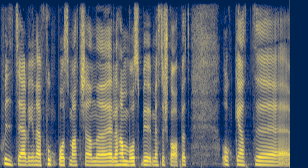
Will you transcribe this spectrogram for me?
skittävlingen, den här fotbollsmatchen eller handbollsmästerskapet. Och att, eh,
